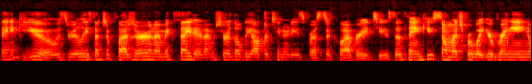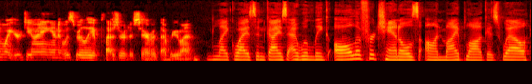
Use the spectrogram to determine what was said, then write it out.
Thank you. It was really such a pleasure, and I'm excited. I'm sure there'll be opportunities for us to collaborate too. So, thank you so much for what you're bringing and what you're doing. And it was really a pleasure to share with everyone. Likewise. And, guys, I will link all of her channels on my blog as well.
